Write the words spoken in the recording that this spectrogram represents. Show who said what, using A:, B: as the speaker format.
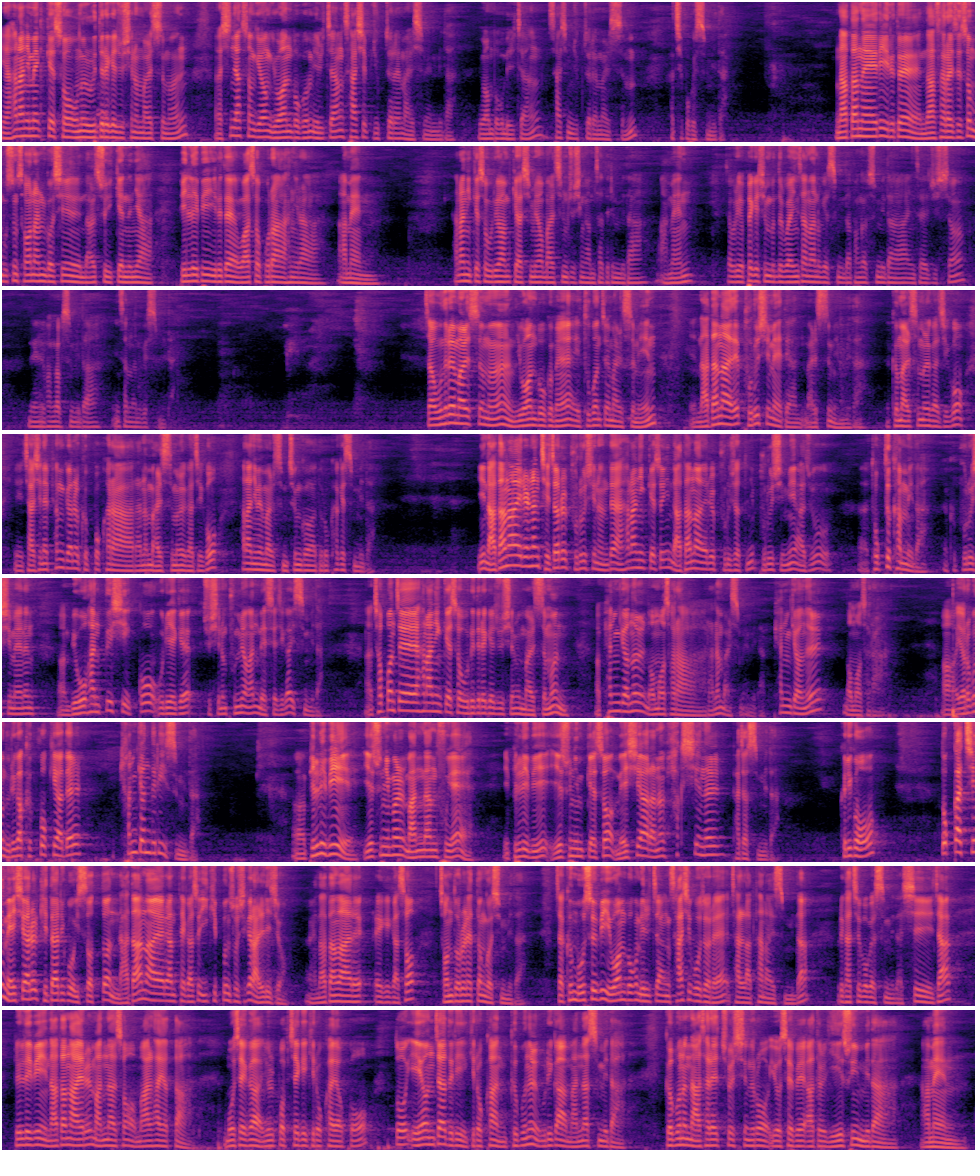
A: 예, 하나님께서 오늘 우리들에게 주시는 말씀은 어, 신약 성경 요한복음 1장 46절의 말씀입니다. 요한복음 1장 46절의 말씀 같이 보겠습니다. 나다나엘이 이르되 나사렛에서 무슨 선한 것이 날 수 있겠느냐 빌립이 이르되 와서 보라 하니라 아멘. 하나님께서 우리와 함께 하시며 말씀 주신 감사드립니다. 아멘. 자, 우리 옆에 계신 분들과 인사 나누겠습니다. 반갑습니다. 인사해 주시죠. 네, 반갑습니다. 인사 나누겠습니다. 자, 오늘의 말씀은 요한복음의 두 번째 말씀인 나다나엘의 부르심에 대한 말씀입니다. 그 말씀을 가지고 자신의 편견을 극복하라라는 말씀을 가지고 하나님의 말씀 증거하도록 하겠습니다. 이 나다나엘이라는 제자를 부르시는데 하나님께서 이 나다나엘을 부르셨더니 부르심이 아주 독특합니다. 그 부르심에는 묘한 뜻이 있고 우리에게 주시는 분명한 메시지가 있습니다. 첫 번째 하나님께서 우리들에게 주시는 말씀은 편견을 넘어서라라는 말씀입니다. 편견을 넘어서라. 어, 여러분 우리가 극복해야 될 편견들이 있습니다. 어, 빌립이 예수님을 만난 후에 이 빌립이 예수님께서 메시아라는 확신을 가졌습니다. 그리고 똑같이 메시아를 기다리고 있었던 나다나엘한테 가서 이 기쁜 소식을 알리죠. 예, 나다나엘에게 가서 전도를 했던 것입니다. 자, 그 모습이 요한복음 1장 45절에 잘 나타나 있습니다. 우리 같이 보겠습니다. 시작. 빌립이 나다나엘을 만나서 말하였다. 모세가 율법책에 기록하였고 또 예언자들이 기록한 그분을 우리가 만났습니다. 그분은 나사렛 출신으로 요셉의 아들 예수입니다. 아멘.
